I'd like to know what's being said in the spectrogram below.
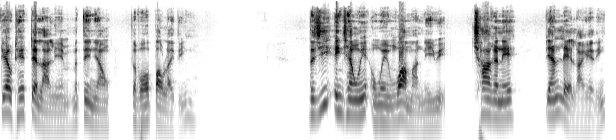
တယောက်တည်းတက်လာလျင်မတင်ကြောင်သဘောပေါက်လိုက်သည်တကြီးအိမ်ချံဝင်းအဝင်ဝမှနေ၍ခြာကနေပြန်လှည့်လာခဲ့သည်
